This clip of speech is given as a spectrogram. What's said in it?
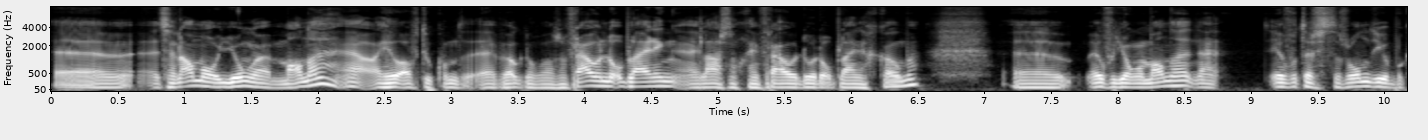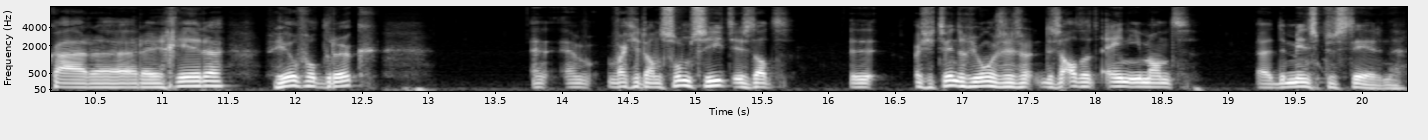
eh, het zijn allemaal jonge mannen. heel af en toe komt, hebben we ook nog wel eens een vrouw in de opleiding. Helaas nog geen vrouwen door de opleiding gekomen. Eh, heel veel jonge mannen, nou, heel veel testosteron die op elkaar eh, reageren. Heel veel druk. En, en wat je dan soms ziet is dat eh, als je twintig jongens is, er is altijd één iemand eh, de minst presterende.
